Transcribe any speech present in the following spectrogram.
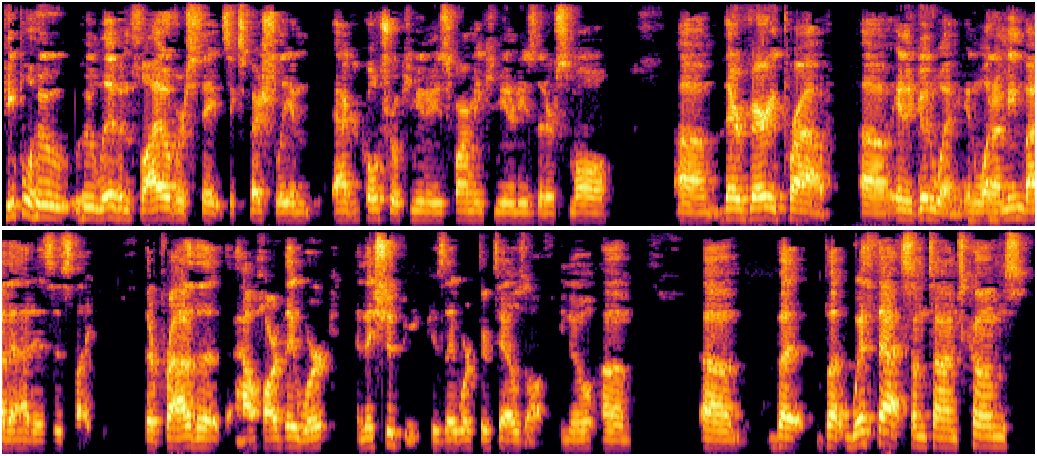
people who who live in flyover states, especially in agricultural communities, farming communities that are small, um, they're very proud uh, in a good way. And what I mean by that is, is like they're proud of the how hard they work, and they should be because they work their tails off, you know. Um, um, but but with that sometimes comes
